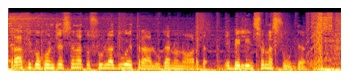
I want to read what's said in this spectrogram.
Traffico congestionato sulla 2 tra Lugano Nord e Bellinzona Sud.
